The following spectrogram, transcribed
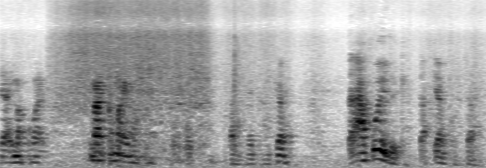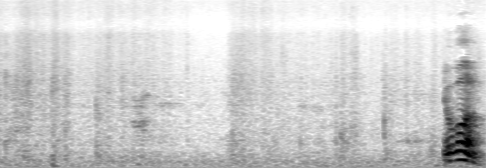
야 이만큼만 이만큼만 이만큼. 자 이렇게 딱 꼬여 이렇게. 딱 껴안고. 자 이렇게. 요건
